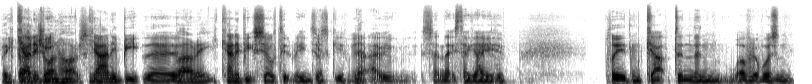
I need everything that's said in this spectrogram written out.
Big you John beat, Hartson. Can't beat the Barry. You can't beat Celtic Rangers game. I, I, sitting next to a guy who played and captained and whatever it was, in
